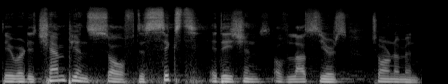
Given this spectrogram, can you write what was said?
They were the champions of the sixth edition of last year's tournament.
